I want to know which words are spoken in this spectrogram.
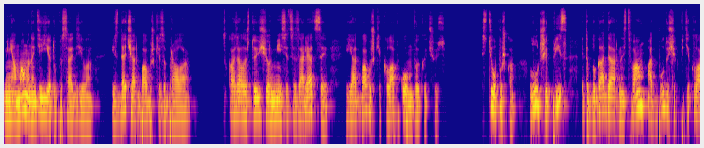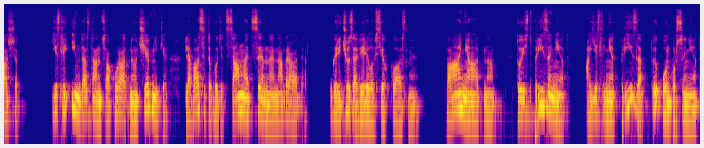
«Меня мама на диету посадила и сдачи от бабушки забрала. Сказала, что еще месяц изоляции, и я от бабушки колобком выкачусь». «Степушка, лучший приз – это благодарность вам от будущих пятиклашек. Если им достанутся аккуратные учебники, для вас это будет самая ценная награда», – горячо заверила всех классная. «Понятно. То есть приза нет. А если нет приза, то и конкурса нет»,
